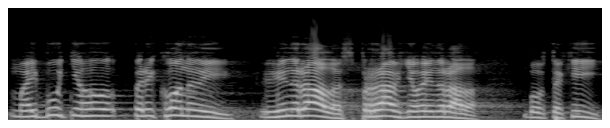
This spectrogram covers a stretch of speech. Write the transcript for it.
майбутнього переконаний генерала, справжнього генерала, бо в такий,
